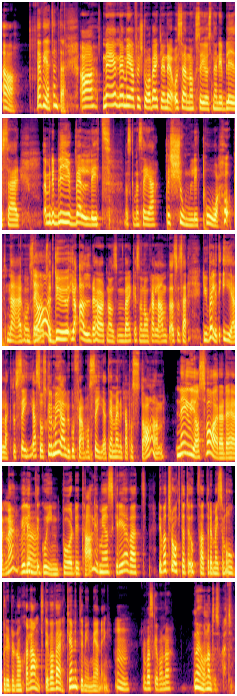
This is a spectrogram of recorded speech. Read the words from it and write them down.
ja, jag vet inte. Ja, nej, nej, men jag förstår verkligen det. Och sen också just när det blir så här, ja, men det blir ju väldigt, vad ska man säga, personligt påhopp när hon säger Ja. också, du, jag har aldrig hört någon som verkar så nonchalant. Alltså, så här, det är ju väldigt elakt att säga så. skulle man ju aldrig gå fram och säga till en människa på stan. Nej, och jag svarade henne. Vill inte gå in på detalj, men jag skrev att det var tråkigt att du uppfattade mig som obrydd och nonchalant. Det var verkligen inte min mening. Och vad skrev hon då? Nej, hon har inte svarat.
